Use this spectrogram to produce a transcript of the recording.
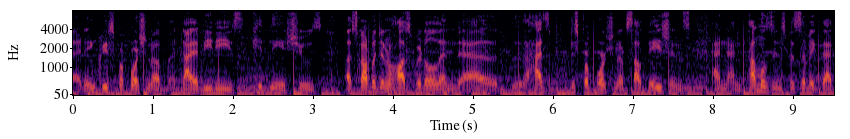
an increased proportion of diabetes, kidney issues. Uh, Scarborough General Hospital and uh, has a disproportion of South Asians and, and Tamils in specific that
